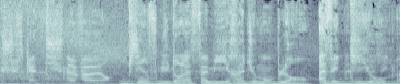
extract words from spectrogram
Jusqu'à 19h. Bienvenue dans la famille Radio Mont Blanc avec Guillaume.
